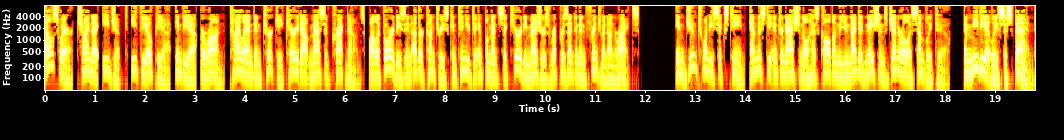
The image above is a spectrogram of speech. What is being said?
Elsewhere, China, Egypt, Ethiopia, India, Iran, Thailand and Turkey carried out massive crackdowns, while authorities in other countries continued to implement security measures represent an infringement on rights. In June 2016, Amnesty International has called on the United Nations General Assembly to immediately suspend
